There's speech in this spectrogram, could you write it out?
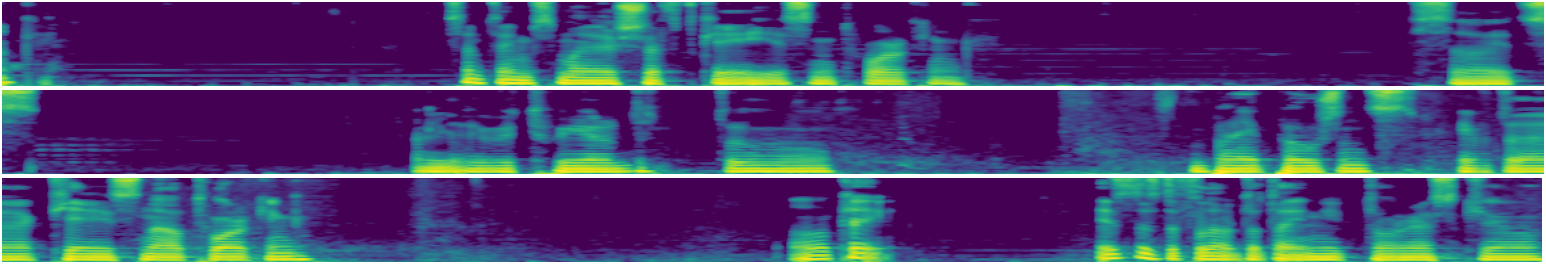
Okay. Sometimes my shift key isn't working. So it's a little bit weird to buy potions if the key is not working. Okay. Is this the floor that I need to rescue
